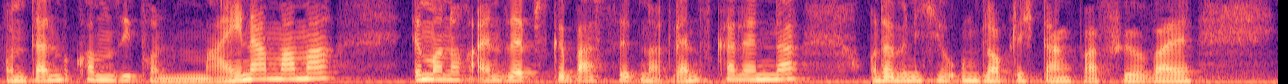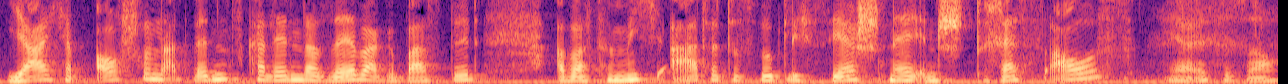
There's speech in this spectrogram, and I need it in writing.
Und dann bekommen sie von meiner Mama immer noch einen selbstgebastelten Adventskalender. Und da bin ich ihr unglaublich dankbar für, weil ja, ich habe auch schon einen Adventskalender selber gebastelt, aber für mich artet es wirklich sehr schnell in Stress aus. Ja, ist es auch.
